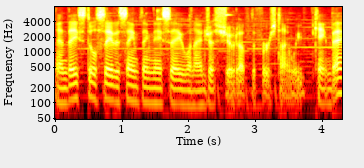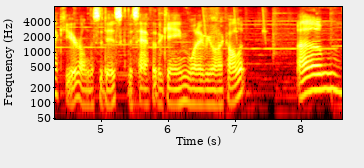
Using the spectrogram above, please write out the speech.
And they still say the same thing they say when I just showed up the first time we came back here on this disc, this half of the game, whatever you want to call it. Um.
